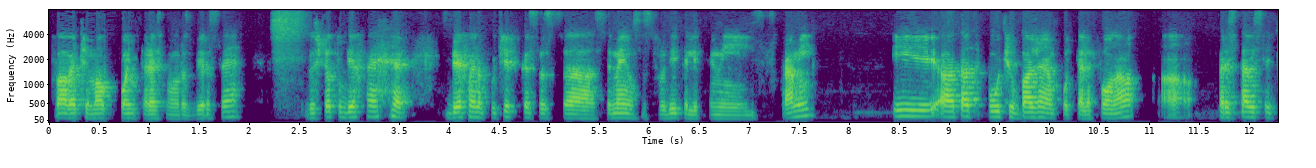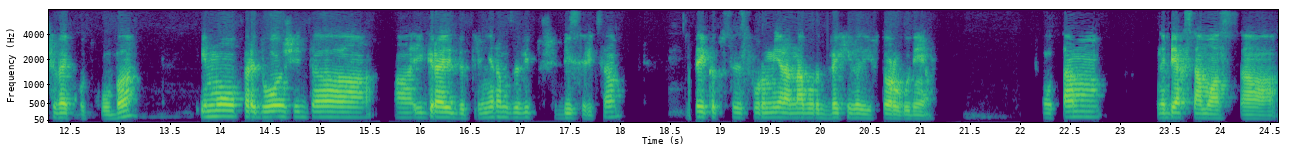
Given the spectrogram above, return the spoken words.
това вече е малко по-интересно, разбира се защото бяхме, бяхме на почивка с а, семейно с родителите ми и сестра ми. И а, тата получи обаждане по телефона. А, представи се човек от клуба и му предложи да а, играе и да тренирам за Витоше Бисерица, тъй като се сформира набор 2002 година. Оттам не бях само аз а,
